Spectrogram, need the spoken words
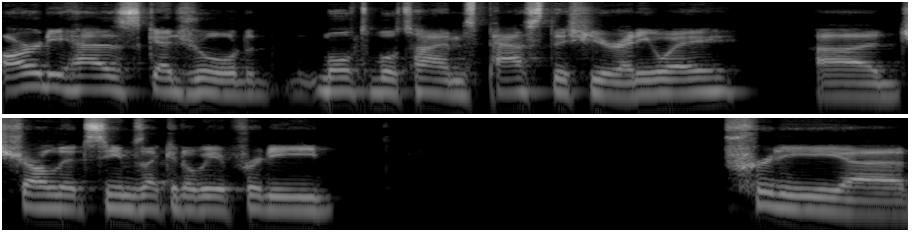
already has scheduled multiple times past this year anyway. Uh, Charlotte seems like it'll be a pretty, pretty. Uh,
